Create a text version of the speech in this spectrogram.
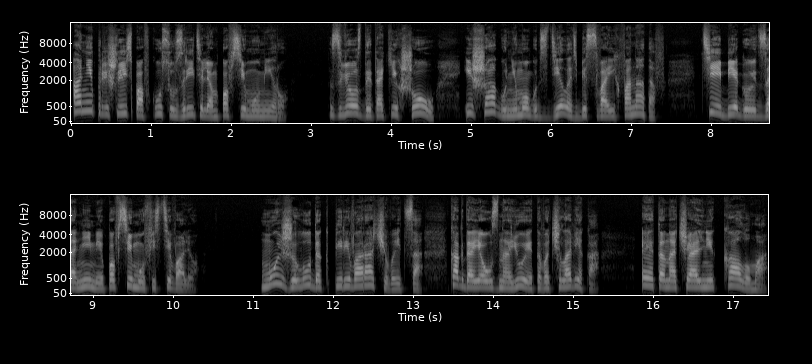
Они пришлись по вкусу зрителям по всему миру. Звезды таких шоу и шагу не могут сделать без своих фанатов. Те бегают за ними по всему фестивалю. Мой желудок переворачивается, когда я узнаю этого человека. Это начальник Калума,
